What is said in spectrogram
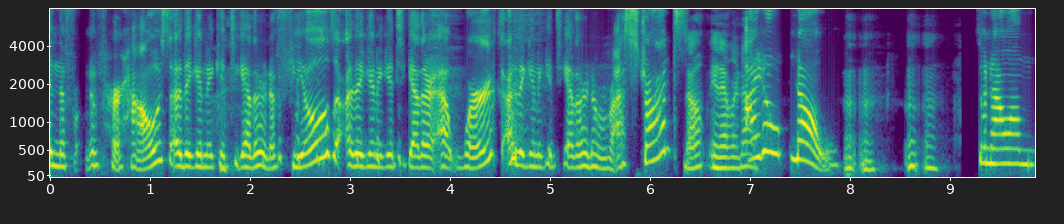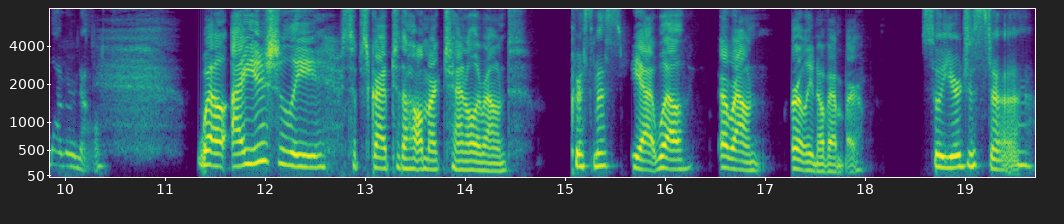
In the front of her house? Are they going to get together in a field? Are they going to get together at work? Are they going to get together in a restaurant? no, you never know. I don't know. Mm-mm. Mm-mm. So now I'll never know. Well, I usually subscribe to the Hallmark channel around, Christmas. yeah, well, around early November. So you're just a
